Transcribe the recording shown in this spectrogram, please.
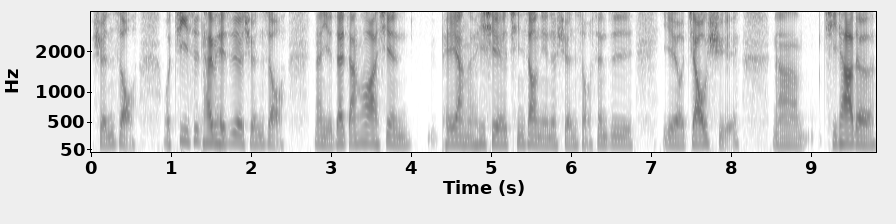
选手，我既是台北市的选手，那也在彰化县培养了一些青少年的选手，甚至也有教学。那其他的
